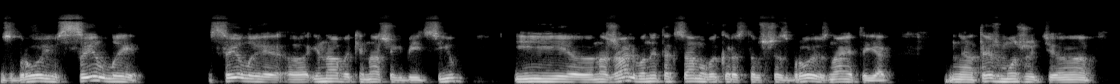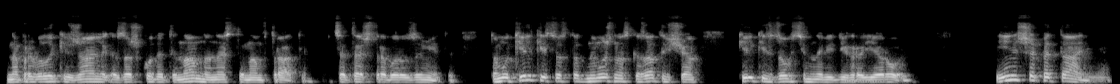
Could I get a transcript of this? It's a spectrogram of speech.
зброю, сили, сили е, і навики наших бійців. І, е, на жаль, вони так само, використавши зброю, знаєте, як теж можуть е, на превеликий жаль зашкодити нам, нанести нам втрати. Це теж треба розуміти. Тому кількість не можна сказати, що кількість зовсім не відіграє роль. Інше питання,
